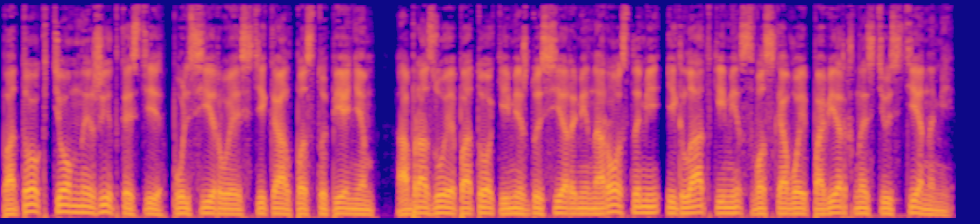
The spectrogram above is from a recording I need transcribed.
Поток темной жидкости, пульсируя, стекал по ступеням, образуя потоки между серыми наростами и гладкими с восковой поверхностью стенами.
